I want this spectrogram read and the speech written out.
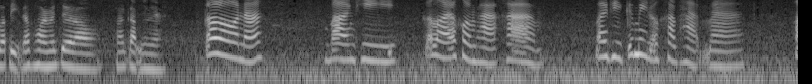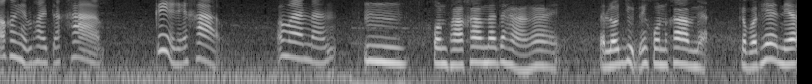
กติถ้าพลอยไม่เจอเราพลอยกลับยังไง ก็รอนะ บางทีก็รอให้คนพาข้าม บางทีก็มีรถขับผ่านมาพอเขาเห็นพลอยจะข้าม ก็อย่าได้ข้ามประมาณนั้น อืม คนพาข้ามน่าจะหาง่าย แต่รถหยุดให้คนข้ามเนี่ย กับประเทศเนี้ย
